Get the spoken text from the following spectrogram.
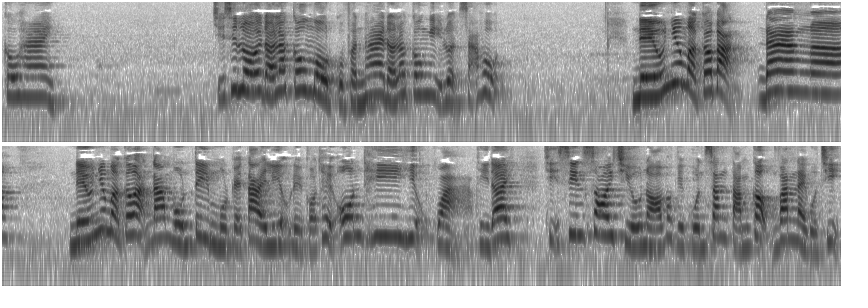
câu 2 Chị xin lỗi đó là câu 1 của phần 2 đó là câu nghị luận xã hội. Nếu như mà các bạn đang ờ, nếu như mà các bạn đang muốn tìm một cái tài liệu để có thể ôn thi hiệu quả thì đây Chị xin soi chiếu nó vào cái cuốn săn 8 cộng văn này của chị.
